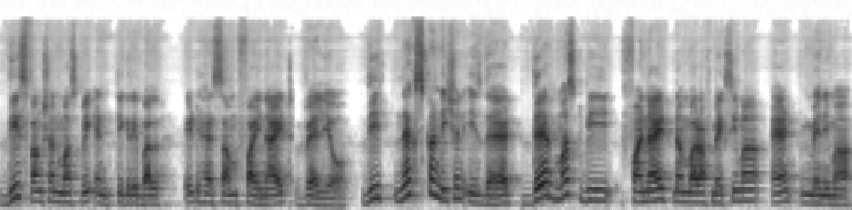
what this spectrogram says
this function must be integrable. It has some finite value. The next condition is that there must be finite number of maxima and minima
